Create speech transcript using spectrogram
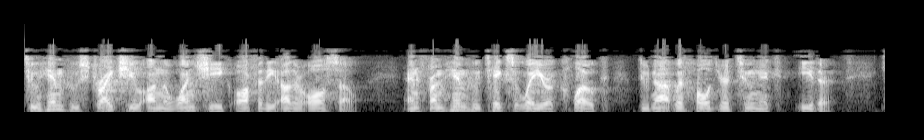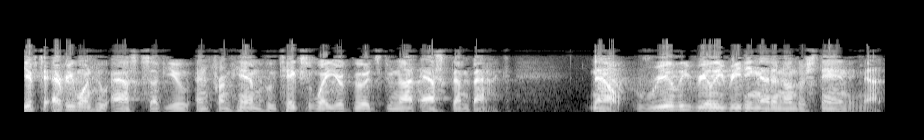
To him who strikes you on the one cheek, offer the other also. And from him who takes away your cloak, do not withhold your tunic either. Give to everyone who asks of you, and from him who takes away your goods, do not ask them back. Now, really, really reading that and understanding that,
